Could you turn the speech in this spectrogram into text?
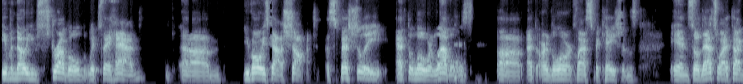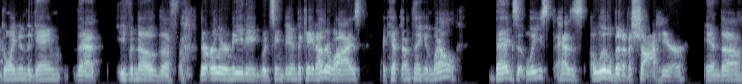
even though you've struggled, which they had, um, you've always got a shot, especially at the lower levels uh, at the, the lower classifications. And so that's why I thought going into the game that even though the their earlier meeting would seem to indicate otherwise, I kept on thinking, well, Beggs at least has a little bit of a shot here, and uh,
